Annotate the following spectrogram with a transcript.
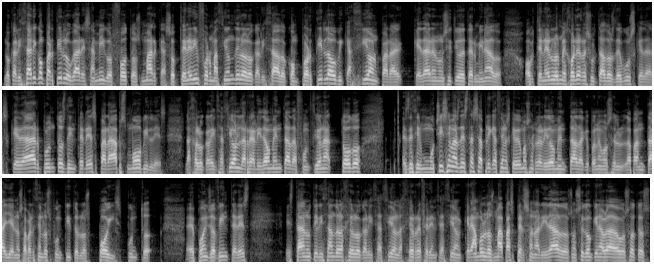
localizar y compartir lugares, amigos, fotos, marcas, obtener información de lo localizado, compartir la ubicación para quedar en un sitio determinado, obtener los mejores resultados de búsquedas, quedar puntos de interés para apps móviles. La geolocalización, la realidad aumentada, funciona todo es decir, muchísimas de estas aplicaciones que vemos en realidad aumentada, que ponemos en la pantalla y nos aparecen los puntitos, los points, eh, points of interest, están utilizando la geolocalización, la georreferenciación. Creamos los mapas personalizados. No sé con quién ha hablado vosotros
